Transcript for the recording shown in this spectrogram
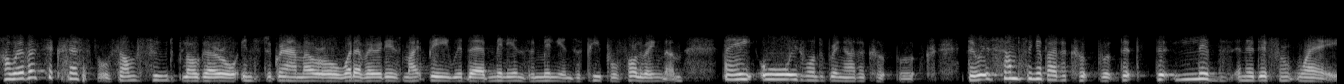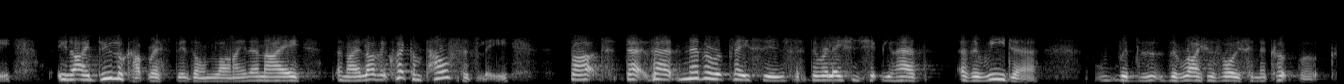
however successful some food blogger or Instagrammer or whatever it is might be with their millions and millions of people following them, they always want to bring out a cookbook. There is something about a cookbook that, that lives in a different way. You know, I do look up recipes online and I and I love it quite compulsively, but that that never replaces the relationship you have as a reader with the, the writer's voice in a cookbook.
